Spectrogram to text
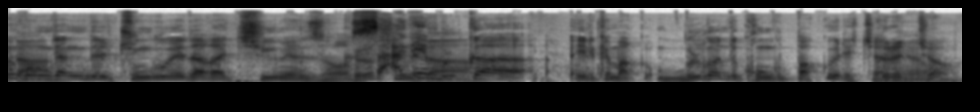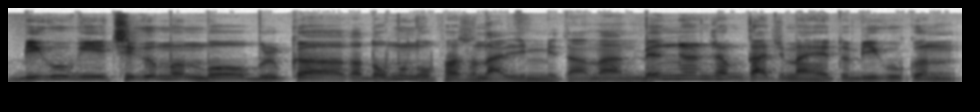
생산 공장들 중국에다가 지으면서 그렇습니다. 싸게 물가 이렇게 막 물건도 공급받고 이랬잖아요. 그렇죠. 미국이 지금은 뭐 물가가 너무 높아서 난립니다만 몇 년 전까지만 해도 미국은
